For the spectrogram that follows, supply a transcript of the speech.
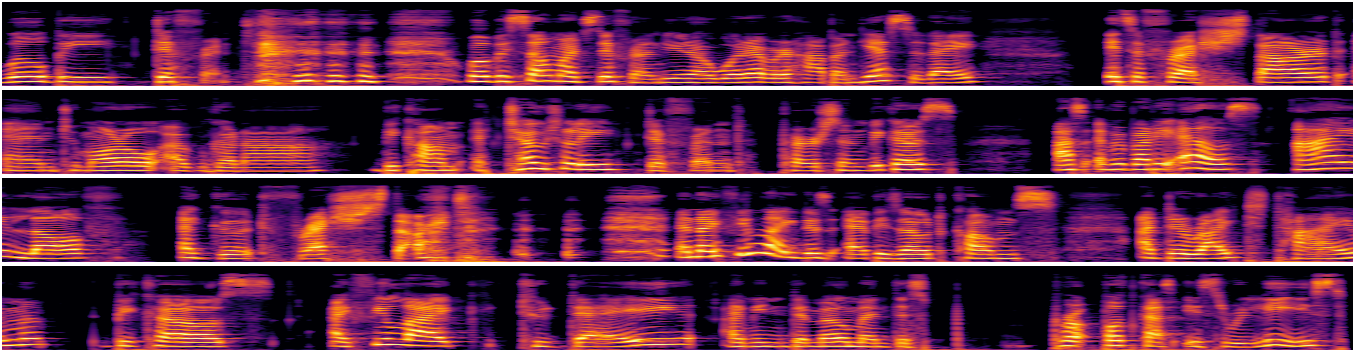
will be different. will be so much different. You know, whatever happened yesterday, it's a fresh start and tomorrow I'm gonna become a totally different person because as everybody else, I love a good fresh start. and I feel like this episode comes at the right time because I feel like today, I mean, the moment this podcast is released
